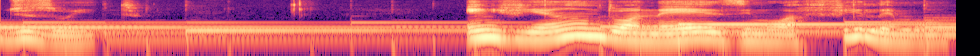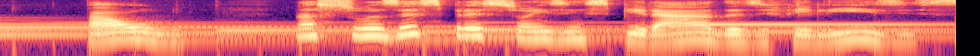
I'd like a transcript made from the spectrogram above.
1, 18. Enviando Onésimo a Filemon, Paulo, nas suas expressões inspiradas e felizes,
